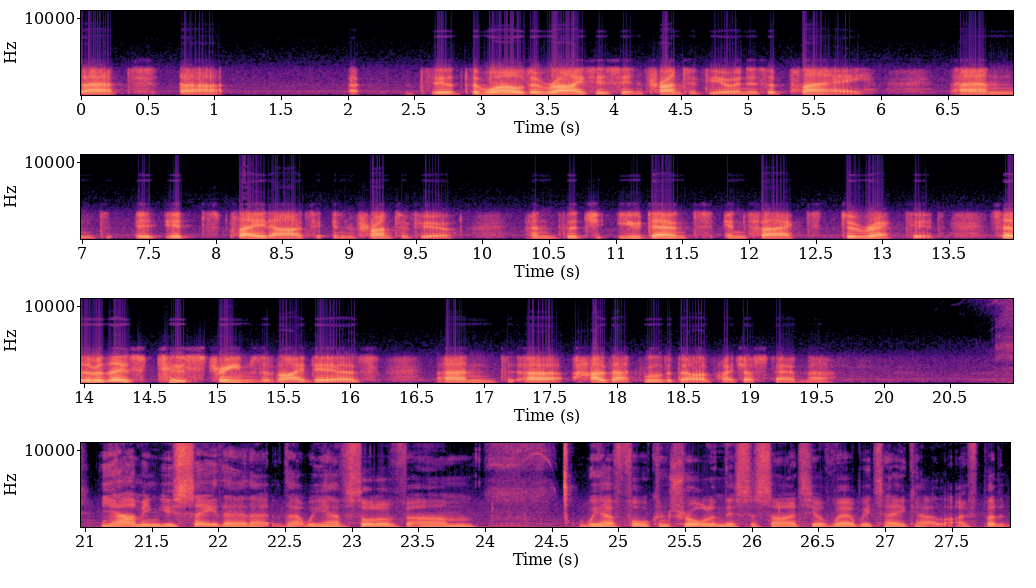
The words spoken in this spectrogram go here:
that uh, the, the world arises in front of you and is a play, and it, it's played out in front of you, and that you don't, in fact, direct it. So there are those two streams of ideas and uh, how that will develop, I just don't know. Yeah, I mean, you say there that, that we have sort of um, we have full control in this society of where we take our life, but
